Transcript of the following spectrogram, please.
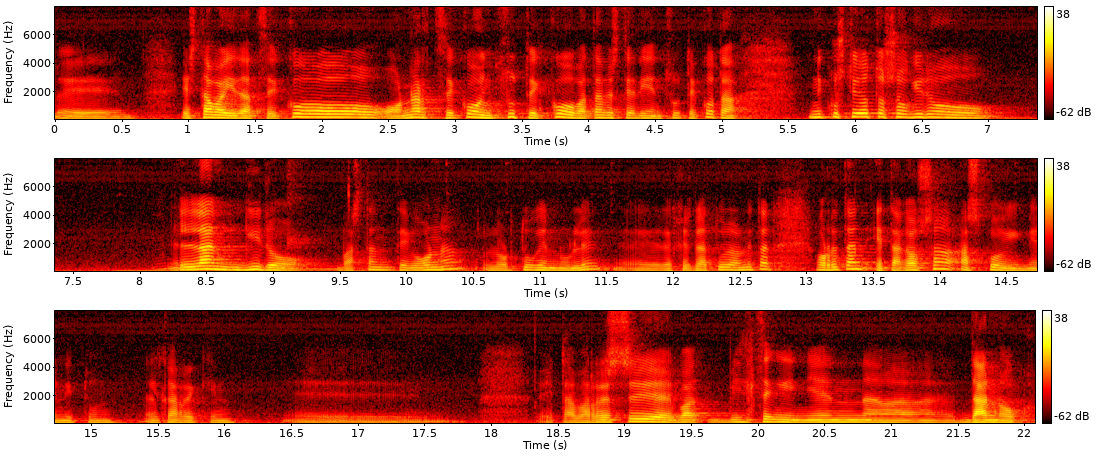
e, eztabaidatzeko, onartzeko, entzuteko, bata besteari entzuteko, eta nik uste dut oso giro lan giro bastante gona lortu genule e, legislatura honetan, horretan eta gauza asko egin genitun elkarrekin. E, eta barrez e, ba, biltzen ginen a, danok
